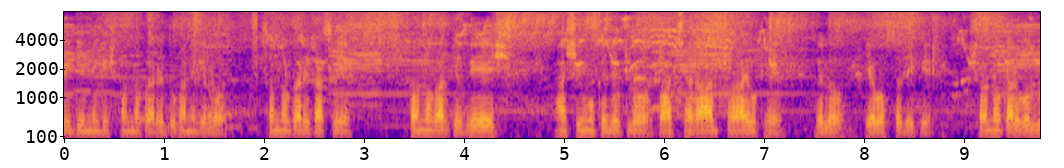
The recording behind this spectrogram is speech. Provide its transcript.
রেগে মেগে স্বর্ণকারের দোকানে গেল। স্বর্ণকারের কাছে স্বর্ণকারকে বেশ হাসি মুখে দেখল। বাদশাহ রাগ চড়ায় উঠে গেল এই অবস্থা দেখে। স্বর্ণকার বলল,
